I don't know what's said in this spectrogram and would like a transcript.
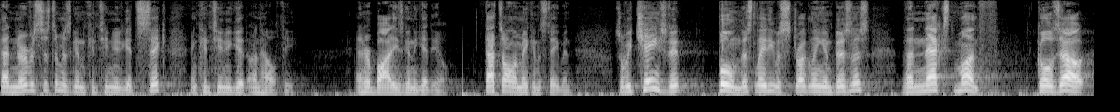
that nervous system is going to continue to get sick and continue to get unhealthy. And her body's going to get ill. That's all I'm making a statement. So we changed it Boom, this lady was struggling in business. The next month goes out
